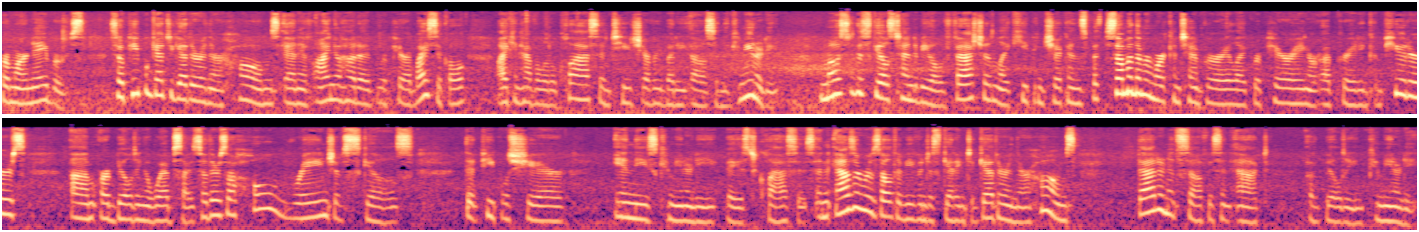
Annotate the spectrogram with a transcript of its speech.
from our neighbors. So people get together in their homes, and if I know how to repair a bicycle, I can have a little class and teach everybody else in the community. Most of the skills tend to be old fashioned, like keeping chickens, but some of them are more contemporary, like repairing or upgrading computers um, or building a website. So there's a whole range of skills that people share in these community based classes. And as a result of even just getting together in their homes, that in itself is an act of building community.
